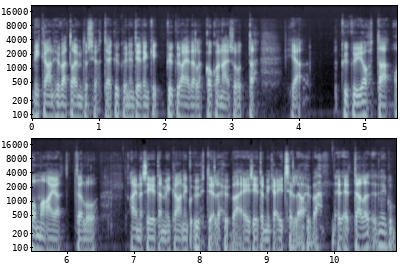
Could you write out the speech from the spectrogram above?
mikä on hyvä toimitusjohtajakyky, niin tietenkin kyky ajatella kokonaisuutta ja kyky johtaa oma ajattelu aina siitä, mikä on niin yhtiölle hyvä, ei siitä, mikä itselle on hyvä. Et, et täällä niin kuin,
